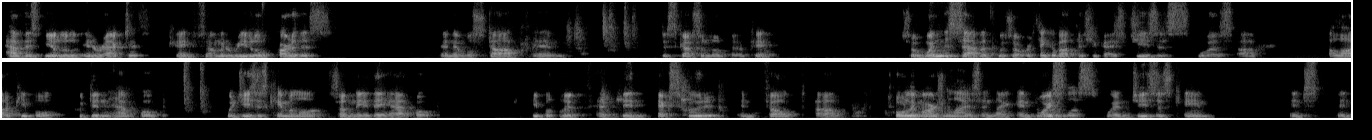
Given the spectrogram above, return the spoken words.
have this be a little interactive. Okay, so I'm going to read a little part of this, and then we'll stop and discuss a little bit. Okay. So when the Sabbath was over, think about this, you guys. Jesus was uh, a lot of people who didn't have hope. When Jesus came along, suddenly they had hope. People that had been excluded and felt um, totally marginalized and like and voiceless when Jesus came and, and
